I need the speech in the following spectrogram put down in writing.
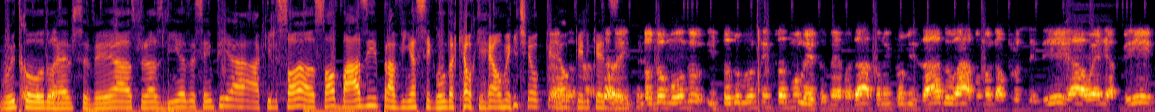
Muito comum no rap, você vê as primeiras linhas é sempre aquele só, só base pra vir a segunda, que é o que realmente é o que, é o que ele quer não, dizer. E todo mundo, e todo mundo tem suas muletas, né? Mandar, ah, tô no improvisado, ah, vou mandar o proceder, ah, o RAP.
